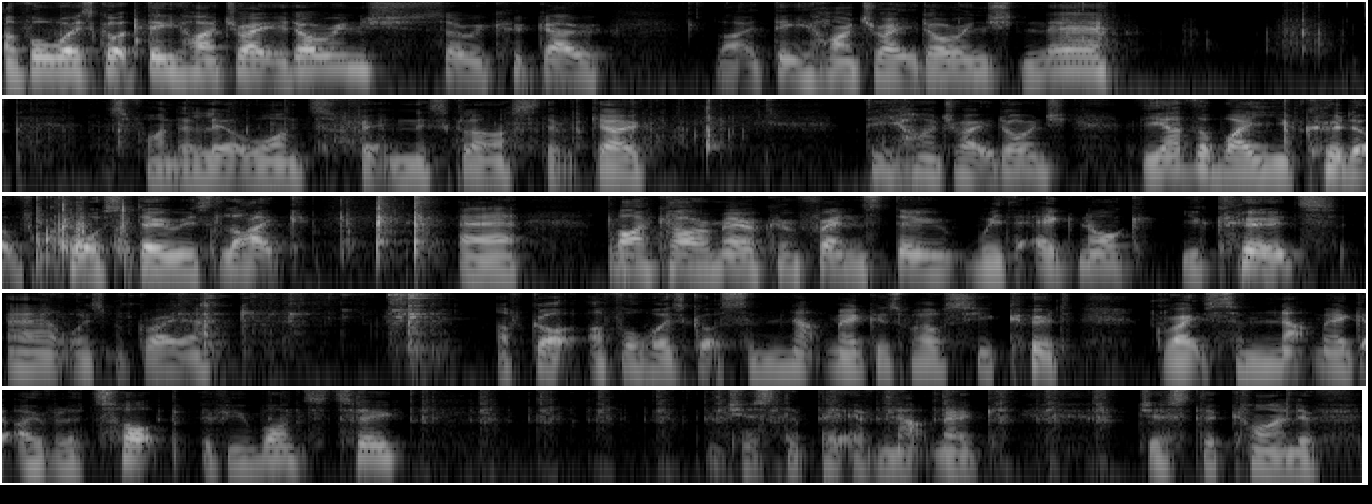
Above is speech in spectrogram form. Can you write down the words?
I've always got dehydrated orange, so we could go like a dehydrated orange in there. Let's find a little one to fit in this glass. There we go. Dehydrated orange. The other way you could, of course, do is like uh, like our American friends do with eggnog. You could, uh, where's my grater? I've got, I've always got some nutmeg as well, so you could grate some nutmeg over the top if you wanted to. Just a bit of nutmeg, just to kind of,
